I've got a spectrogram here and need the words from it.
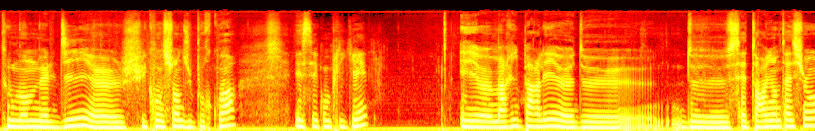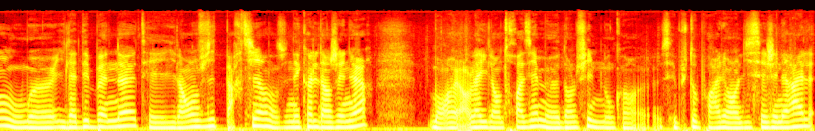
Tout le monde me le dit. Je suis conscient du pourquoi. Et c'est compliqué. Et Marie parlait de, de cette orientation où il a des bonnes notes et il a envie de partir dans une école d'ingénieur. Bon, alors là, il est en troisième euh, dans le film, donc euh, c'est plutôt pour aller en lycée général,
